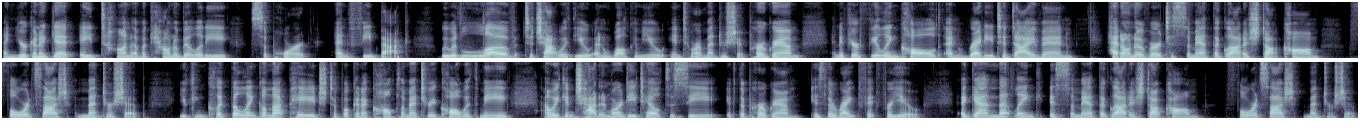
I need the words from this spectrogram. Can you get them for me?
and you're going to get a ton of accountability, support, and feedback. We would love to chat with you and welcome you into our mentorship program. And if you're feeling called and ready to dive in, head on over to samanthagladish.com forward slash mentorship you can click the link on that page to book in a complimentary call with me, and we can chat in more detail to see if the program is the right fit for you. Again, that link is samanthagladish.com forward slash mentorship.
